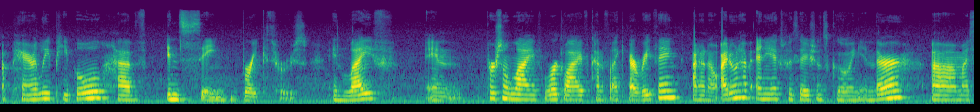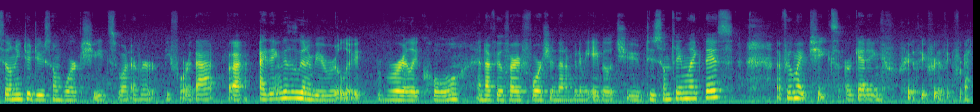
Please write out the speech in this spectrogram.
apparently people have insane breakthroughs in life, in personal life, work life, kind of like everything. I don't know. I don't have any expectations going in there. Um, I still need to do some worksheets, whatever, before that. But I think this is going to be really, really cool. And I feel very fortunate that I'm going to be able to do something like this. I feel my cheeks are getting really, really red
